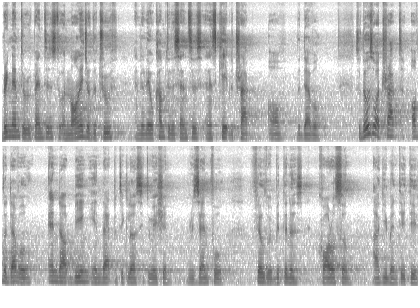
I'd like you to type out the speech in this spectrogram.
bring them to repentance, to a knowledge of the truth, and that they will come to the senses and escape the trap of the devil. So those who are trapped of the devil end up being in that particular situation resentful, filled with bitterness, quarrelsome, argumentative,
